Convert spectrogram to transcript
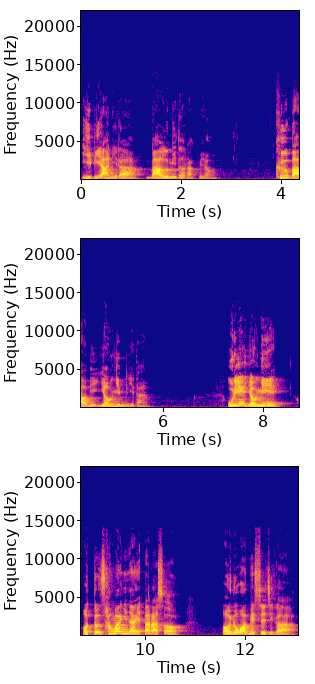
입이 아니라 마음이더라고요. 그 마음이 영입니다. 우리의 영이 어떤 상황이냐에 따라서 언어와 메시지가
